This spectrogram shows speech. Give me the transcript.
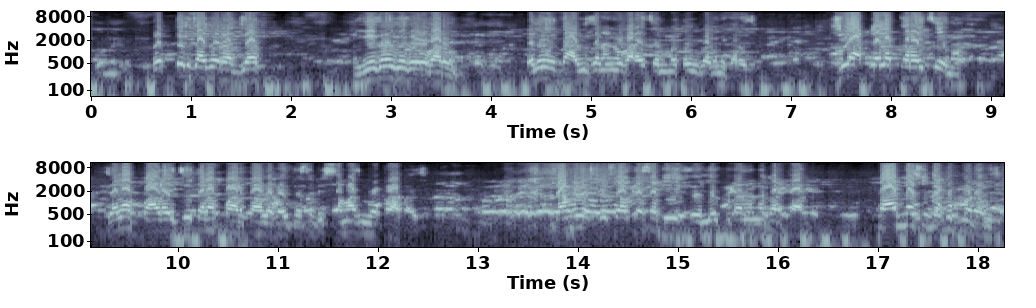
प्रत्येक जागेवर राज्यात वेगळं वेगळं उभारून भले दहावी जणांना जणांनी उभारायचं मत विभागणी करायचं. जे आपल्याला करायचंय ना ज्याला पाडायचे त्याला पाडता आलं पाहिजे त्यासाठी समाज मोकळा पाहिजे. त्यामुळे स्वस्वार्थासाठी लयकुटाने न करता पाडणं सुद्धा खूप मोठा विषय.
